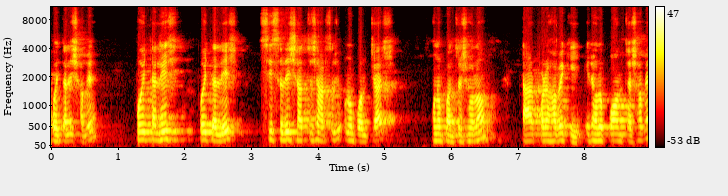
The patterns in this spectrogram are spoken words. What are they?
পঁয়তাল্লিশ হবে। পঁয়তাল্লিশ পঁয়তাল্লিশ, ছিচল্লিশ, সাতচল্লিশ, আটচল্লিশ উনপঞ্চাশ উনপঞ্চাশ হলো। তারপরে হবে কি? এটা হলো পঞ্চাশ হবে।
